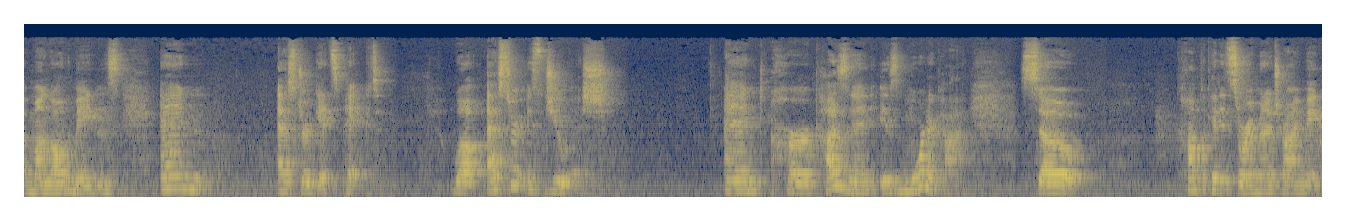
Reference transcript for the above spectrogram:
among all the maidens, and Esther gets picked. Well, Esther is Jewish, and her cousin is Mordecai. So, complicated story. I'm going to try and make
